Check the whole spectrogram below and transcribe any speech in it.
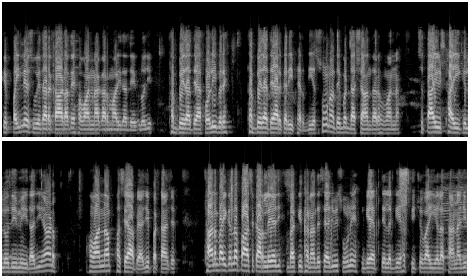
ਕਿ ਪਹਿਲੇ ਸੂਏ ਦਾ ਰਿਕਾਰਡ ਆ ਤੇ ਹਵਾਨਾ ਕਰਮ ਵਾਲੀ ਦਾ ਦੇਖ ਲਓ ਜੀ। ਥੱਬੇ ਦਾ ਤਿਆਰ, ਹੌਲੀ ਵੀਰੇ, ਥੱਬੇ ਦਾ ਤਿਆਰ ਕਰੀ ਫਿਰਦੀ ਆ। ਸੋਹਣਾ ਤੇ ਵੱਡਾ ਸ਼ਾਨਦਾਰ ਹਵਾਨਾ। 27 28 ਕਿਲੋ ਦੀ ਉਮੀਦ ਆ ਜੀ। ਆਣ ਹਵਾਨਾ ਫਸਿਆ ਪਿਆ ਜੀ ਪੱਟਾਂ 'ਚ। ਥਣ ਬਾਈ ਕਹਿੰਦਾ ਪਾਸ ਕਰ ਲਿਆ ਜੀ। ਬਾਕੀ ਥਣਾ ਦੇ ਸਾਈਜ਼ ਵੀ ਸੋਹਣੇ ਗੈਪ ਤੇ ਲੱਗੇ, ਹੱਥੀ ਚਵਾਈ ਵਾਲਾ ਥਾਣਾ ਜੀ।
